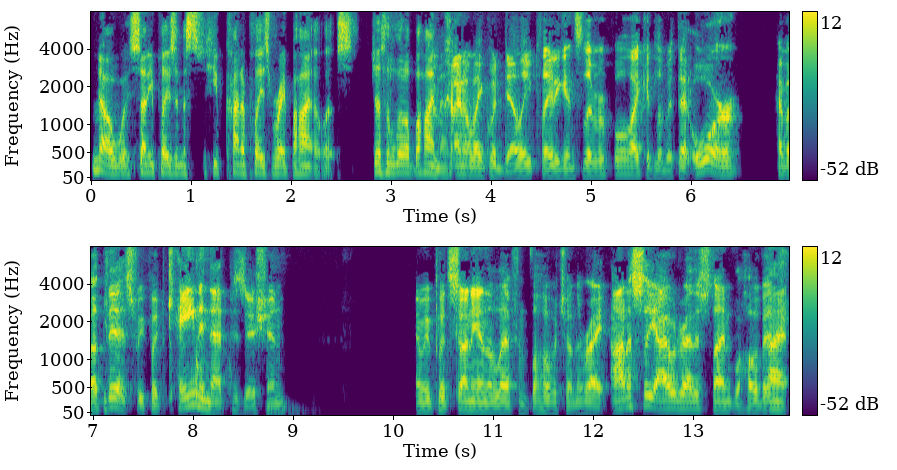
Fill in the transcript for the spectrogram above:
no sonny plays in this he kind of plays right behind us just a little behind Kind of like what Dele played against Liverpool. I could live with that. Or how about this? We put Kane in that position, and we put Sonny on the left and Vlahovic on the right. Honestly, I would rather sign Vlahovic I-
